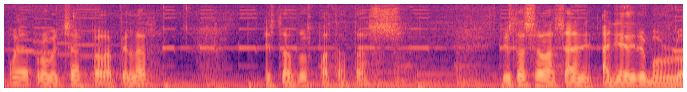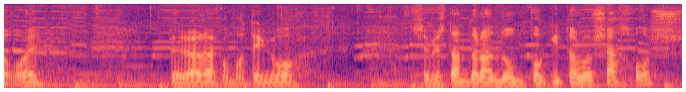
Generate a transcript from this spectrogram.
voy a aprovechar para pelar estas dos patatas. Estas se las añadiremos luego, ¿eh? Pero ahora como tengo... Se me están dorando un poquito los ajos,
